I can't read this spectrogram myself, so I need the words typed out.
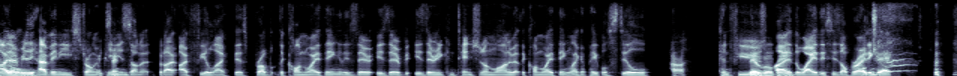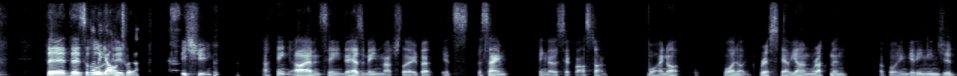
I, I don't really have any strong opinions sense. on it, but I, I feel like there's probably the Conway thing. Is there is there is there any contention online about the Conway thing? Like, are people still uh, confused by be. the way this is operating? there, there's a Let little bit of issue. I think oh, I haven't seen. There hasn't been much though, but it's the same thing that I said last time. Why not? Why not rest our young ruckman, avoid him getting injured?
